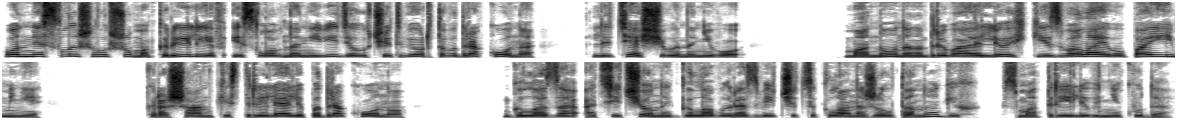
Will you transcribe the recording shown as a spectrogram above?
Он не слышал шума крыльев и словно не видел четвертого дракона, летящего на него. Манона, надрывая легкие, звала его по имени. Крошанки стреляли по дракону. Глаза отсеченной головы разведчицы клана желтоногих смотрели в никуда.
